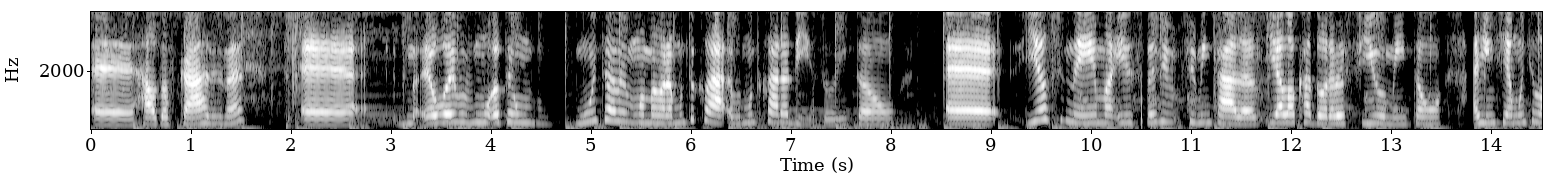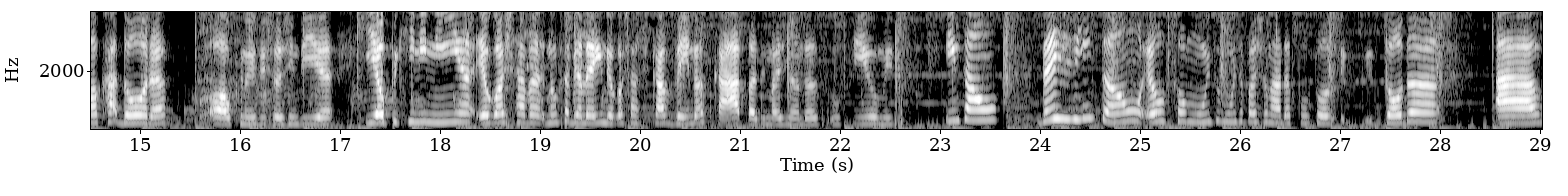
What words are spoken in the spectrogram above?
é, House of Cards, né? É, eu, eu tenho muita, uma memória muito clara, muito clara disso. Então, é, ia ao cinema, ia ver filme em casa, ia à locadora ver filme. Então, a gente ia muito em locadora, algo que não existe hoje em dia. E eu, pequenininha, eu gostava, não sabia ler ainda, eu gostava de ficar vendo as capas, imaginando as, os filmes. Então, desde então, eu sou muito, muito apaixonada por to toda a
